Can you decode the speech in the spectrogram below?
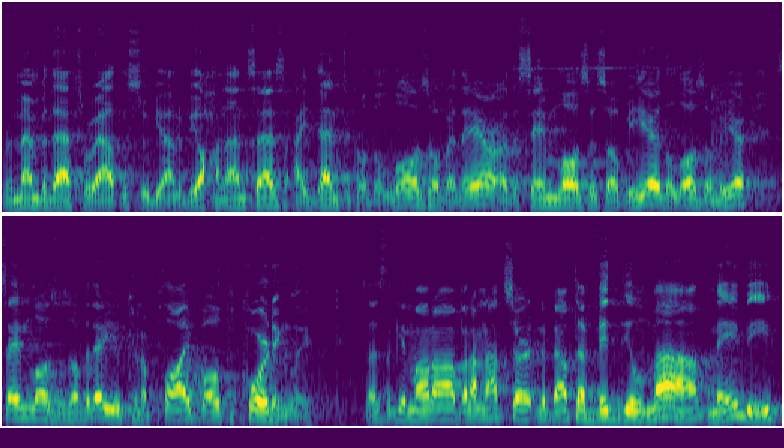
Remember that throughout the Sugya. Rabbi Yohanan says identical. The laws over there are the same laws as over here. The laws over here, same laws as over there. You can apply both accordingly. Says the Gemara, but I'm not certain about that. Vidilma, maybe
